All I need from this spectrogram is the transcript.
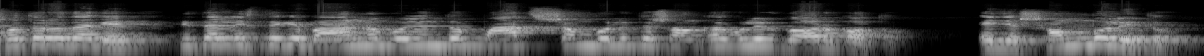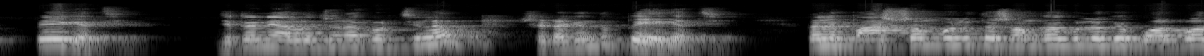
সতেরো দাগে তেতাল্লিশ থেকে বাহান্ন পর্যন্ত পাঁচ সম্বলিত সংখ্যাগুলির গড় কত? এই যে সম্বলিত, পেয়ে গেছি। যেটা নিয়ে আলোচনা করছিলাম, সেটা কিন্তু পেয়ে গেছি। তাহলে পাঁচ সম্বলিত সংখ্যাগুলোকে পরপর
